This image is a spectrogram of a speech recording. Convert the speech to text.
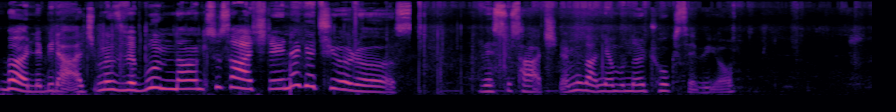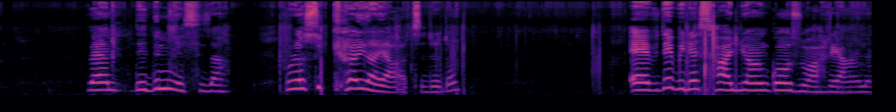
Böyle bir ağacımız ve bundan süs ağaçlarına geçiyoruz. Ve süs ağaçlarımız annem bunları çok seviyor. Ve dedim ya size burası köy hayatı dedim. Evde bile salyangoz var yani.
